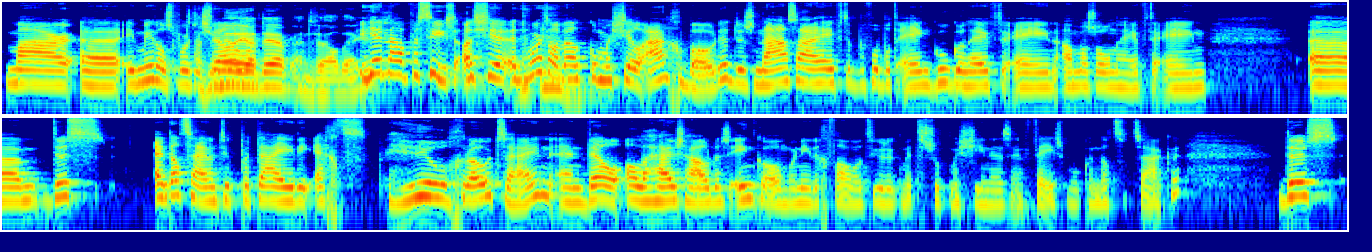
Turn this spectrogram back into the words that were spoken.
Maar uh, inmiddels wordt het wel... Als je miljardair bent wel, denk ik. Ja, nou precies. Als je, het wordt al wel commercieel aangeboden. Dus NASA heeft er bijvoorbeeld één, Google heeft er één, Amazon heeft er één. Um, dus, en dat zijn natuurlijk partijen die echt heel groot zijn. En wel alle huishoudens inkomen, in ieder geval natuurlijk met zoekmachines en Facebook en dat soort zaken. Dus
